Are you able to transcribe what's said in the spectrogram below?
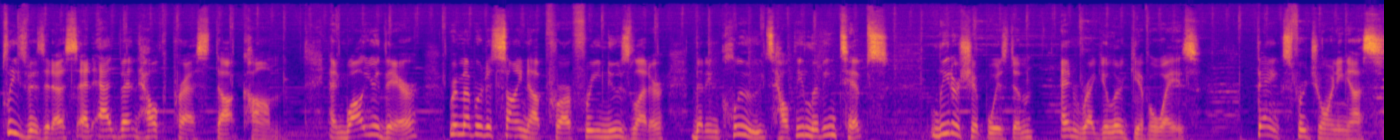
please visit us at adventhealthpress.com. And while you're there, remember to sign up for our free newsletter that includes healthy living tips, leadership wisdom, and regular giveaways. Thanks for joining us.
